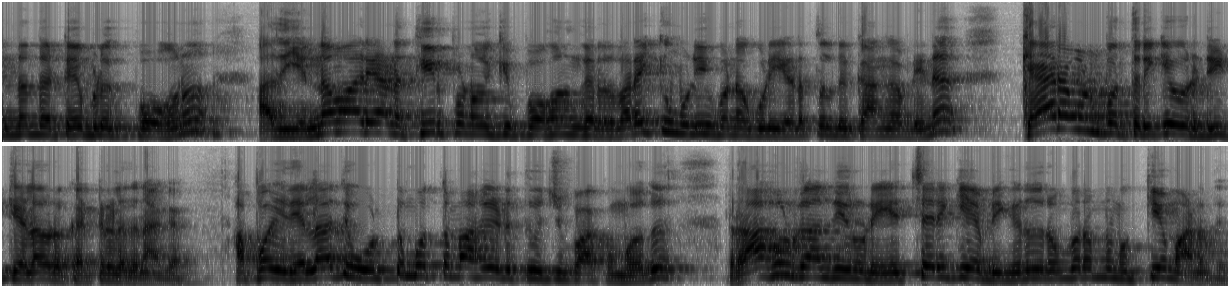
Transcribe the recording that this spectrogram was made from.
எந்தெந்த டேபிளுக்கு போகணும் அது என்ன மாதிரியான தீர்ப்பை நோக்கி போகணுங்கிறது வரைக்கும் முடிவு பண்ணக்கூடிய இடத்துல இருக்காங்க அப்படின்னு கேரவன் பத்திரிகை ஒரு டீட்டெயிலாக ஒரு கட்டு எழுதுனாங்க. அப்போ இது எல்லாத்தையும் ஒட்டுமொத்தமாக எடுத்து வச்சு பார்க்கும்போது ராகுல் காந்தியினுடைய எச்சரிக்கை அப்படிங்கிறது ரொம்ப ரொம்ப முக்கியமானது.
